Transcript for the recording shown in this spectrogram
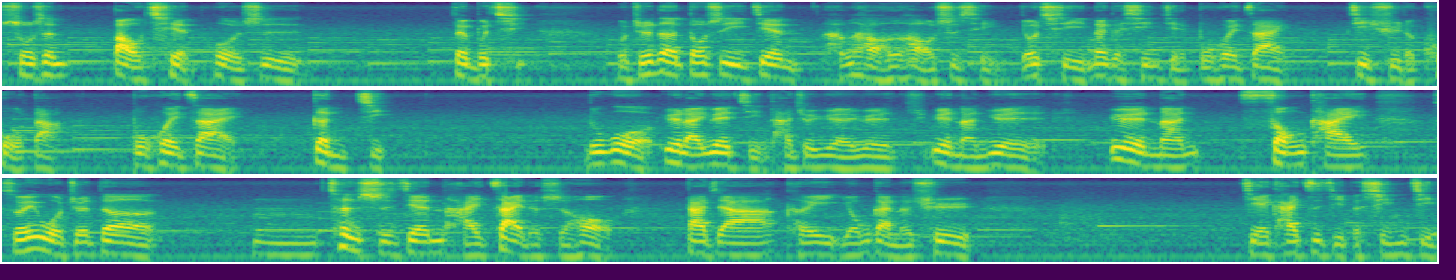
说声抱歉，或者是对不起，我觉得都是一件很好很好的事情。尤其那个心结不会再继续的扩大，不会再更紧。如果越来越紧，它就越来越越难越越难松开。所以我觉得，嗯，趁时间还在的时候，大家可以勇敢的去解开自己的心结。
